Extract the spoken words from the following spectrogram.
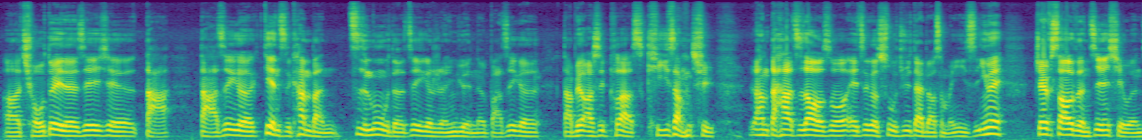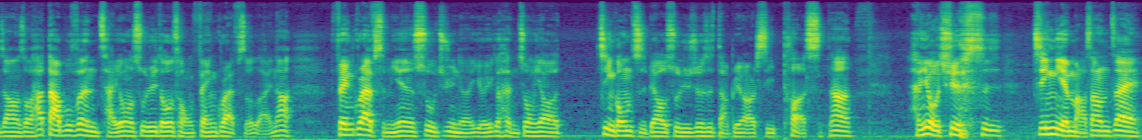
啊、球队的这些打打这个电子看板字幕的这个人员呢，把这个 WRC Plus key 上去，让大家知道说，诶、这个数据代表什么意思？因为 Jeff Sullivan 之前写文章的时候，他大部分采用的数据都是从 FanGraphs 而来。那 FanGraphs 里面的数据呢，有一个很重要进攻指标的数据就是 WRC Plus。那很有趣的是。今年马上在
